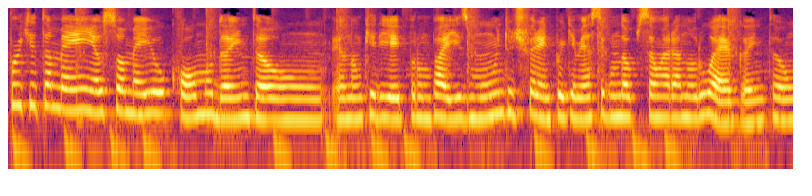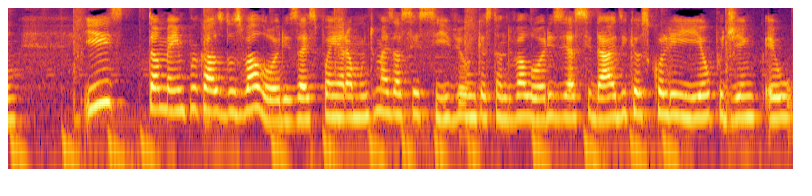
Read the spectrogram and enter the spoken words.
porque também eu sou meio cômoda, então eu não queria ir para um país muito diferente, porque minha segunda opção era a Noruega. Então, e também por causa dos valores. A Espanha era muito mais acessível em questão de valores e a cidade que eu escolhi eu podia eu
